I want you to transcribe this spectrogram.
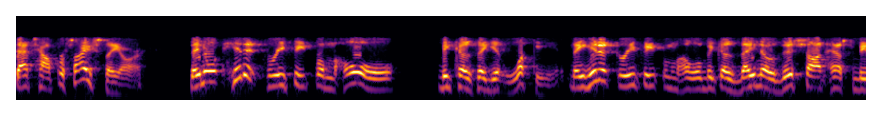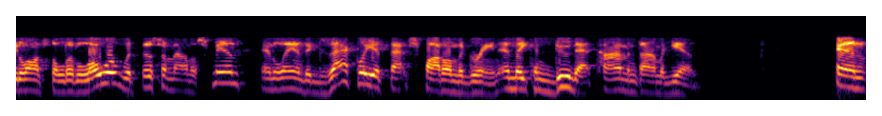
That's how precise they are. They don't hit it three feet from the hole because they get lucky. They hit it three feet from the hole because they know this shot has to be launched a little lower with this amount of spin and land exactly at that spot on the green. And they can do that time and time again. And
